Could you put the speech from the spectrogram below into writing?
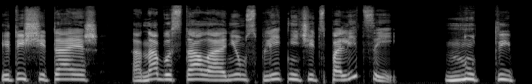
И ты считаешь, она бы стала о нем сплетничать с полицией? Ну ты...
